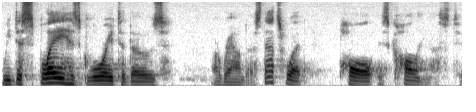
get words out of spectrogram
We display his glory to those around us. That's what Paul is calling us to.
